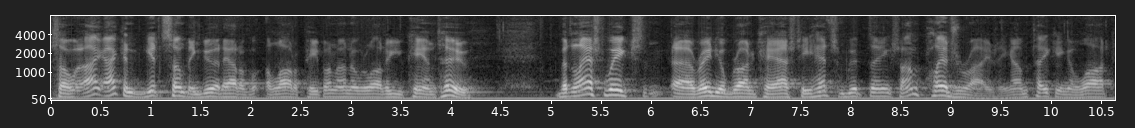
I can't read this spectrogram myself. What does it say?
so I, I can get something good out of a lot of people, and I know a lot of you can too. But last week's uh, radio broadcast, he had some good things, so I'm plagiarizing. I'm taking a lot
